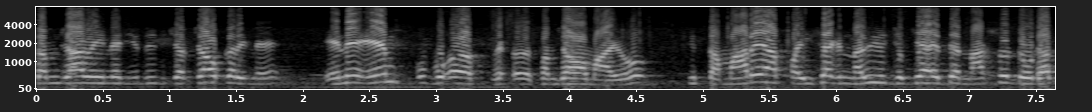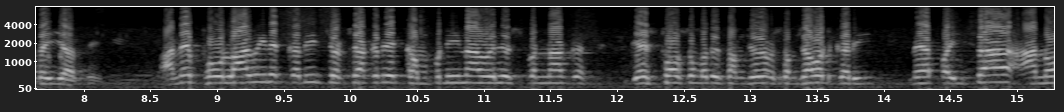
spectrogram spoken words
સમજાવીને જુદી ચર્ચાઓ કરીને એને એમ સમજાવવામાં આવ્યો કે તમારે આ પૈસા એક નવી જગ્યાએ તે નાખશો દોઢા થઈ જશે. અને ફોલાવીને કરી ચર્ચા કરી, કંપનીના વેલેસપનના ગેસ્ટ હાઉસમાં બધે સમજાવટ કરી. ને પૈસા આનો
